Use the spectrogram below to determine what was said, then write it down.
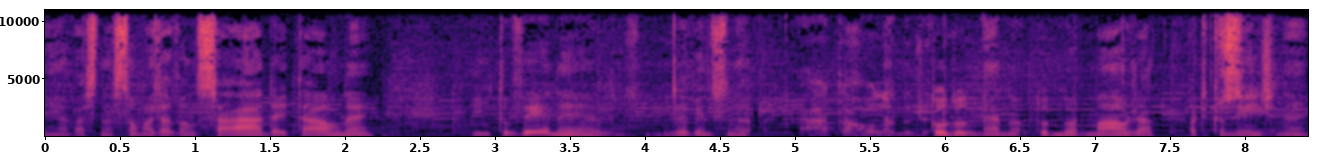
em a vacinação mais avançada e tal, né? E tu vê, né? Os, os eventos, né? Ah, tá rolando de tudo, né? Tudo normal já, praticamente, né?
